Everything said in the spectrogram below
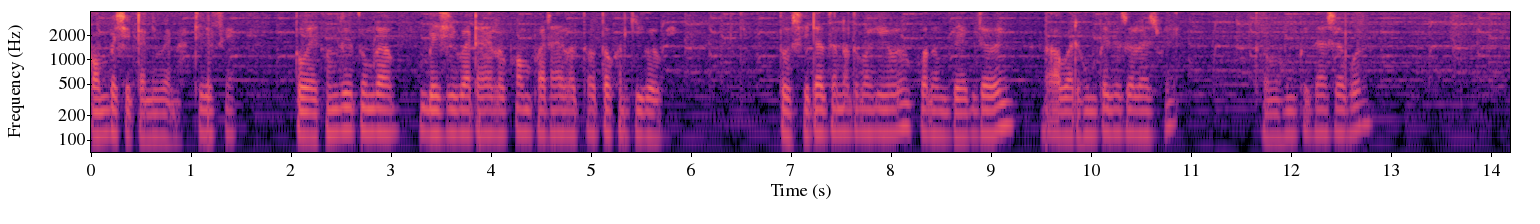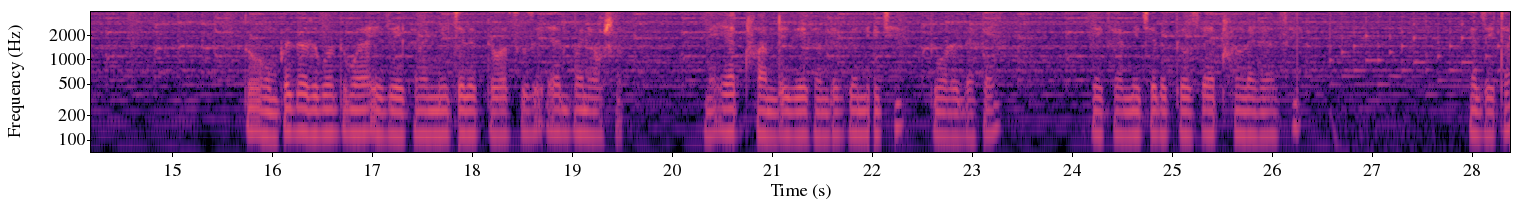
কম বেশিটা নিবে না, ঠিক আছে? তো এখন যদি তোমরা বেশি পাঠালো কম পাঠালো তো তখন কি করবে? তো সেটার জন্য তোমার কী করবে? প্রথম ব্যাগ যাবে, আবার হোম পেজে চলে আসবে। তো হোম পেজে আসার পর, তো হোম পেজে আসার পর তোমার এই যে এখানে নিচে দেখতে পাচ্ছ যে অ্যাড মানি অপশন মানে অ্যাড ফান্ড এই যে এখান থেকে নিচে তোমাদের দেখায়। এখানে নিচে দেখতে পাচ্ছ অ্যাড ফান্ড লেখা আছে। এই যে এটা,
